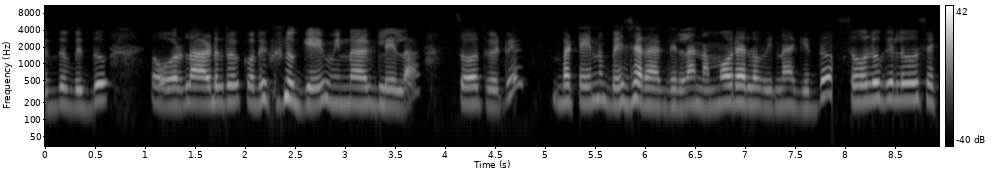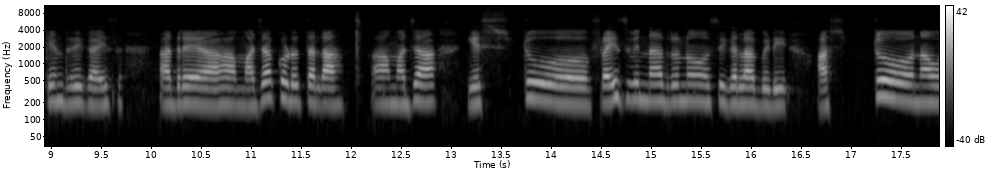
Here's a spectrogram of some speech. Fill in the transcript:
ಎದ್ದು ಬಿದ್ದು ಹೊರಳಾಡಿದ್ರು ಕೊನೆಗೂ ಗೇಮ್ ವಿನ್ ಆಗಲಿಲ್ಲ ಸೋತ್ಬಿಟ್ವಿ ಬಟ್ ಏನು ಬೇಜಾರಾಗಲಿಲ್ಲ, ನಮ್ಮವರೆಲ್ಲ ವಿನ್ ಆಗಿದ್ದು. ಸೋಲು ಗೆಲುವು ಸೆಕೆಂಡ್ರಿ ಗೈಸ್ ಆದರೆ ಮಜಾ ಕೊಡುತ್ತಲ್ಲ. ಆ ಮಜಾ ಎಷ್ಟು ಪ್ರೈಸ್ ವಿನ್ ಆದ್ರೂ ಸಿಗಲ್ಲ ಬಿಡಿ. ಅಷ್ಟು ನಾವು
